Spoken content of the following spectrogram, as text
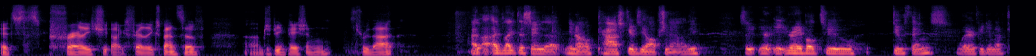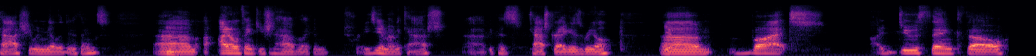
it's fairly cheap like fairly expensive. Um, just being patient through that. I, I'd like to say that you know cash gives you optionality, so you're you're able to do things where if you didn't have cash, you wouldn't be able to do things. Um, I- I don't think you should have like a crazy amount of cash uh, because cash drag is real. Um, but I do think though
